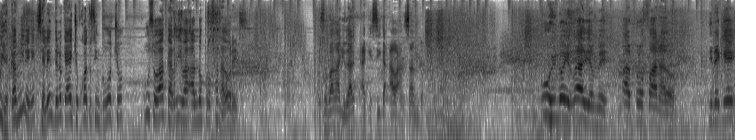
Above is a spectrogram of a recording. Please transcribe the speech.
Uy, acá miren, excelente lo que ha hecho 458. Puso acá arriba a los profanadores. Esos van a ayudar a que siga avanzando. Uy, lo irradianme al profanador. Tiene que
